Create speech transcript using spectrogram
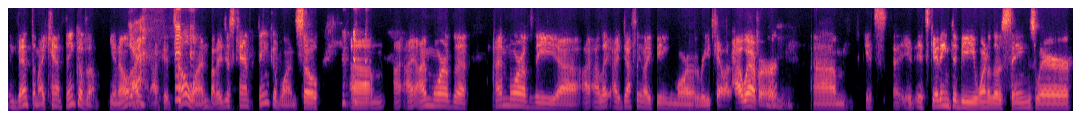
invent them. I can't think of them. You know, Yeah. I, I could tell one, but I just can't think of one. So um, I, I, I'm more of the I'm more of the uh, I, I like I definitely like being more of a retailer. However, Mhm. um, it's it, it's getting to be one of those things where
